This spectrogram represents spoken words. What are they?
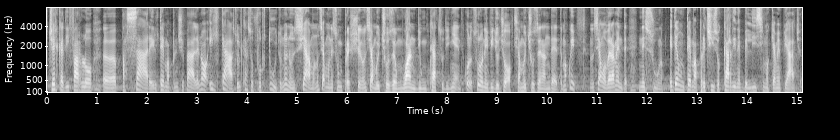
cerca di farlo eh, passare, il tema principale, no, il caso, il caso fortuito, noi non siamo, non siamo nessun presce, non siamo i chosen one di un cazzo di niente, quello solo nei videogiochi, siamo i chosen undead Dead, ma qui non siamo veramente nessuno. Ed è un tema preciso, cardine bellissimo che a me piace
